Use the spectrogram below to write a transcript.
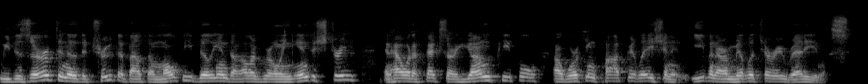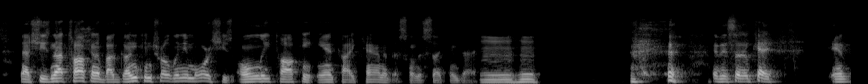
We deserve to know the truth about the multi billion dollar growing industry and how it affects our young people, our working population, and even our military readiness. Now, she's not talking about gun control anymore. She's only talking anti cannabis on the second day. hmm and they said, okay, and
